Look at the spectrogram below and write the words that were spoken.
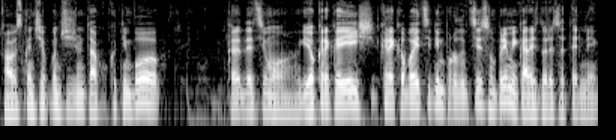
Auzi că încep în 5 minute, cu cât timp, bă, credeți-mă, eu cred că ei, cred că băieții din producție sunt primii care își doresc să termine.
